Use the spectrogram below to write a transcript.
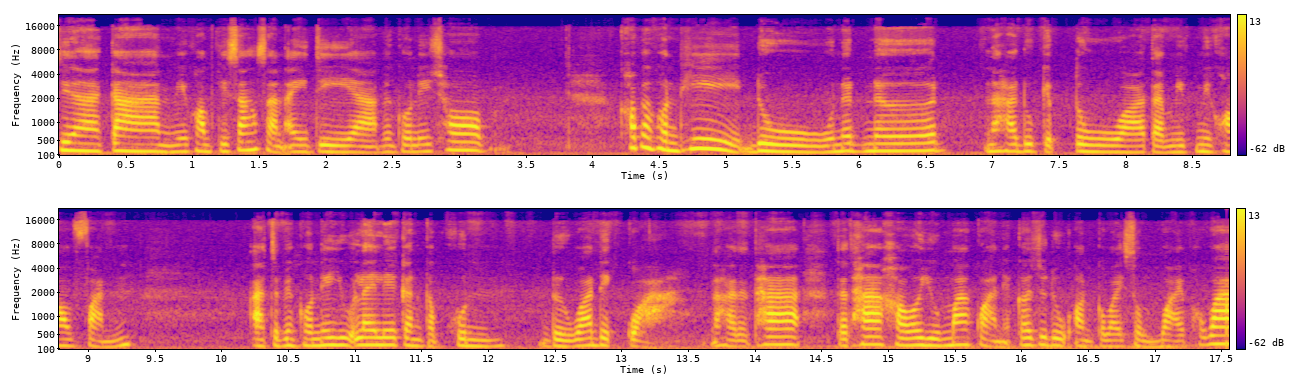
จินตนาการมีความคิดสร้างสรรค์ไอเดีย เป็นคนที่ชอบเขาเป็นคนที่ดูเนิร์ดเนิร์ดๆนะคะดูเก็บตัวแต่มีมีความฝัน อาจจะเป็นคนที่อายุไล่เลี่ยกันกับคุณ หรือว่าเด็กกว่านะคะแต่ถ้าแต่ถ้าเขาอายุมากกว่าเนี่ยก็จะดูอ่อนกว่าวัยสมวัยเพราะว่า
